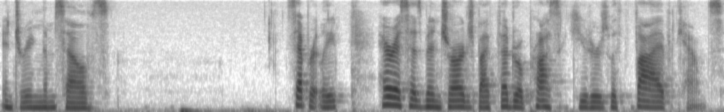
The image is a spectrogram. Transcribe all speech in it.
entering themselves. Separately, Harris has been charged by federal prosecutors with five counts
